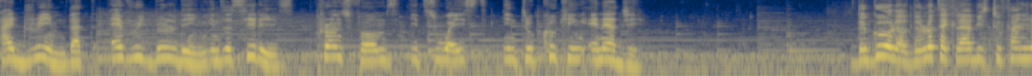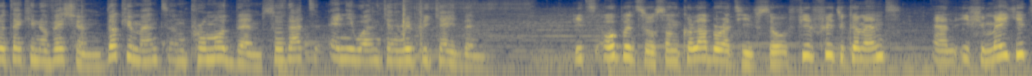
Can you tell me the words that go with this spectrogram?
I dream that every building in the cities transforms its waste into cooking energy. The goal of the Low-Tech Lab is to find low-tech innovation, document and promote them so that anyone can replicate them. It's open source and collaborative, so feel free to comment and if you make it,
